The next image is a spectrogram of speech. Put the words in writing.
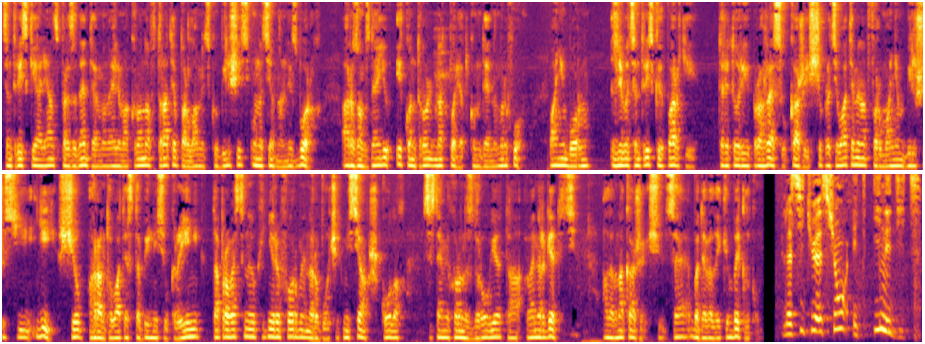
Центристський альянс президента Еммануеля Макрона втратив парламентську більшість у національних зборах, а разом з нею і контроль над порядком денним реформ. Пані Борн з лівоцентристської партії території прогресу каже, що працюватиме над формуванням більшості дій, щоб гарантувати стабільність Україні та провести необхідні реформи на робочих місцях, школах, системі охорони здоров'я та в енергетиці. Але вона каже, що це буде великим викликом. La situation est inédite.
